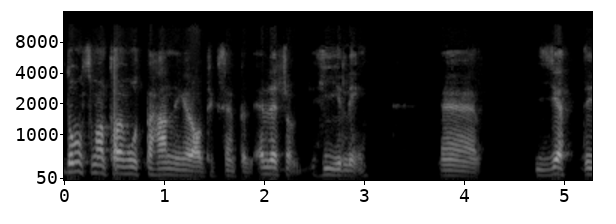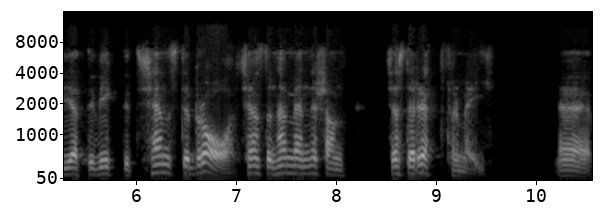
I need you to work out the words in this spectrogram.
de som man tar emot behandlingar av till exempel, eller som healing. Eh, jätte, jätteviktigt. Känns det bra? Känns den här människan, känns det rätt för mig? Eh,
